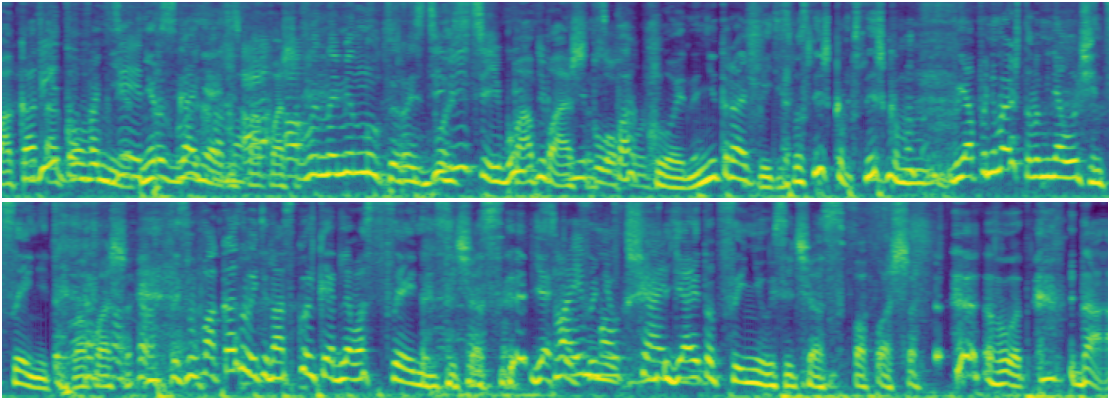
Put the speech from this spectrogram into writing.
Пока Видно, такого нет. Не разгоняйтесь, слыхано. папаша. А, а вы на минуты разделите, и будет не- Папаша, спокойно, не торопитесь. Вы слишком, слишком... Я понимаю, что вы меня очень цените, папаша. То есть вы показываете, насколько я для вас ценен сейчас. Я это Своим ценю. молчанием. Я это ценю сейчас, папаша. Вот, да.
